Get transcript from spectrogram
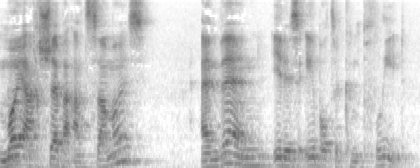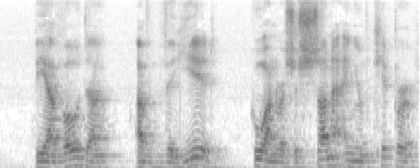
moyach sheba atsamais, and then it is able to complete the avoda of the Yid who on Rosh Hashanah and Yom Kippur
